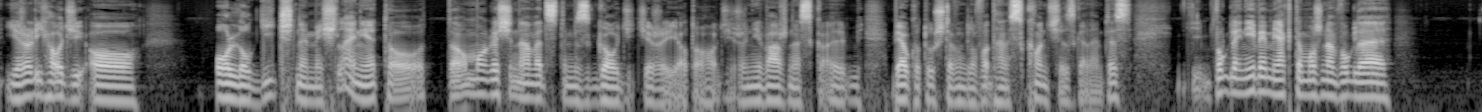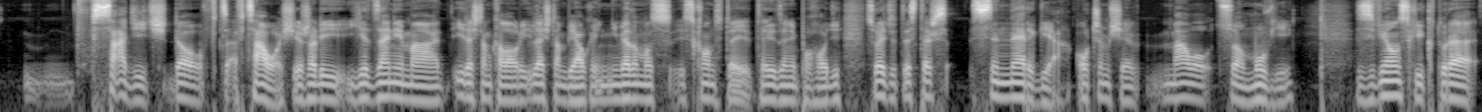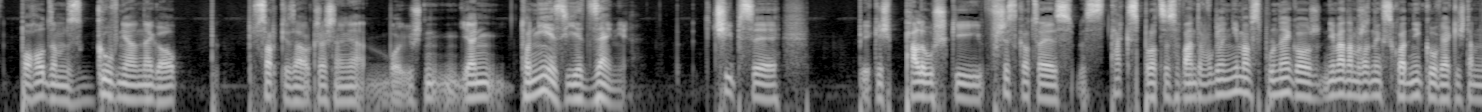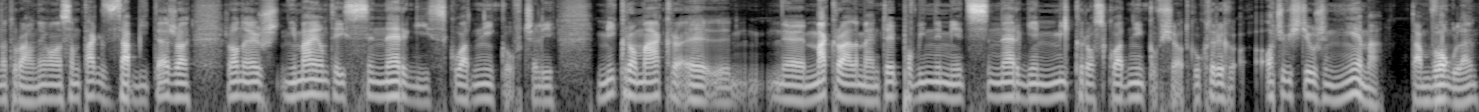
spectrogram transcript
jeżeli chodzi o, o logiczne myślenie, to, to mogę się nawet z tym zgodzić, jeżeli o to chodzi, że nieważne białko, tłuszcze, węglowodany, skąd się zgadzam. To jest, w ogóle nie wiem, jak to można w ogóle wsadzić do, w, w, całość, jeżeli jedzenie ma ileś tam kalorii, ileś tam białka i nie wiadomo skąd te, te jedzenie pochodzi. Słuchajcie, to jest też synergia, o czym się mało co mówi. Związki, które pochodzą z gównianego sorki za określenia, bo już ja, to nie jest jedzenie. Chipsy, jakieś paluszki, wszystko, co jest tak sprocesowane, to w ogóle nie ma wspólnego, nie ma tam żadnych składników jakichś tam naturalnych. One są tak zabite, że, że one już nie mają tej synergii składników, czyli mikro, makro, e, e, makroelementy powinny mieć synergię mikroskładników w środku, których oczywiście już nie ma tam w ogóle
